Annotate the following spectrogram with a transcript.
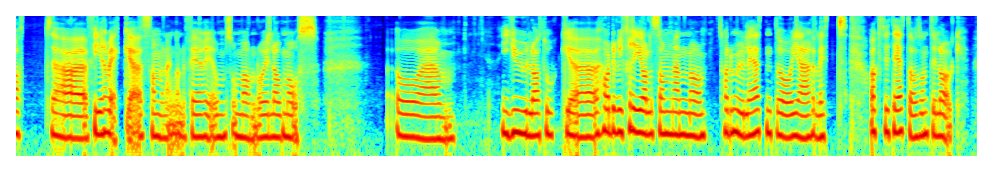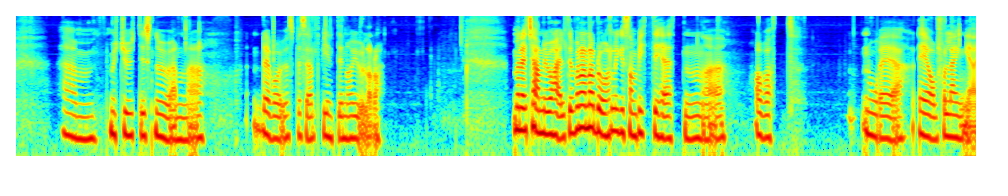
hatt eh, fire uker sammenhengende ferie om sommeren, da, i lag med oss. Og eh, i jula tok eh, Hadde vi fri alle sammen, og hadde muligheten til å gjøre litt aktiviteter og sånt i lag. Um, mye ute i snøen. Uh, det var jo spesielt fint innan jula, da. Men jeg kjenner jo tiden på den dårlige samvittigheten uh, av at nå er jeg av for lenge,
